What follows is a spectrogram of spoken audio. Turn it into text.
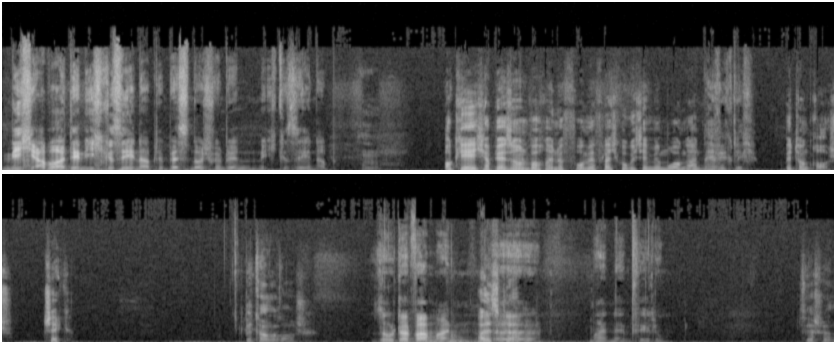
nicht, aber den ich gesehen habe. Den besten deutschen Film, den ich gesehen habe. Okay, ich habe ja so ein Wochenende vor mir, vielleicht gucke ich den mir morgen an. Ne, wirklich. Betonrausch. Check. Betonrausch. So, das war mein, Alles klar. Äh, meine Empfehlung. Sehr schön.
